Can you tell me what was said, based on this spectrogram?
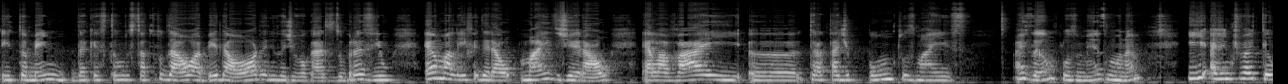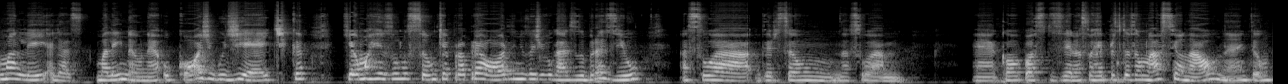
e também da questão do estatuto da OAB, da Ordem dos Advogados do Brasil. É uma lei federal mais geral, ela vai uh, tratar de pontos mais mais amplos mesmo, né? E a gente vai ter uma lei, aliás, uma lei não, né? O Código de Ética, que é uma resolução que a própria Ordem dos Advogados do Brasil, a sua versão, na sua é, como eu posso dizer, na sua representação nacional, né? Então,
